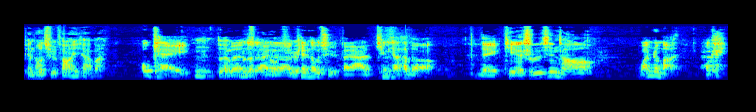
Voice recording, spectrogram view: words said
片头曲放一下吧。OK，嗯，对，我们的最爱的片头曲大家听一下它的这铁石心肠，完整版。OK，See、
